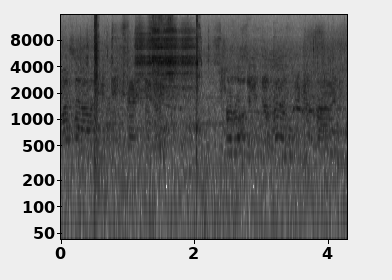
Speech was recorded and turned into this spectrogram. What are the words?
ましたらお出口いただきたいと思いますどうぞお出口の声をお付けください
